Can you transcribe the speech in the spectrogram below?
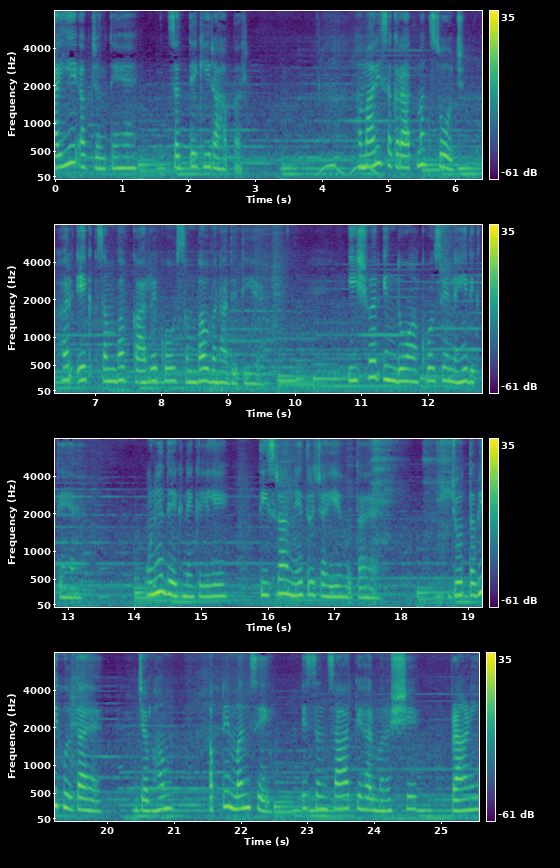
आइए अब चलते हैं सत्य की राह पर। हमारी सकारात्मक सोच हर एक संभव कार्य को संभव बना देती है। ईश्वर इन दो आँखों से नहीं दिखते हैं। उन्हें देखने के लिए तीसरा नेत्र चाहिए होता है, जो तभी खुलता है जब हम अपने मन से इस संसार के हर मनुष्य, प्राणी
